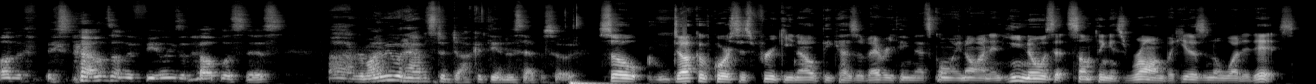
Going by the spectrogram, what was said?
on the expounds on the feelings of helplessness. Uh, remind me what happens to Duck at the end of this episode. So, Duck, of course, is freaking out because of everything that's going on. And he knows that something is wrong, but he doesn't know what it is.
